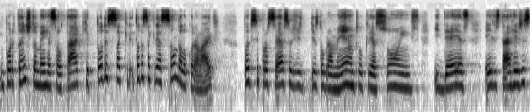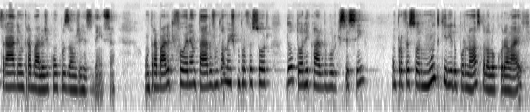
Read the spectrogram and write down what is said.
Importante também ressaltar que toda essa, toda essa criação da Loucura Live, todo esse processo de desdobramento, criações, ideias, ele está registrado em um trabalho de conclusão de residência. Um trabalho que foi orientado juntamente com o professor Dr. Ricardo Burke Cecim, um professor muito querido por nós, pela Loucura Life,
